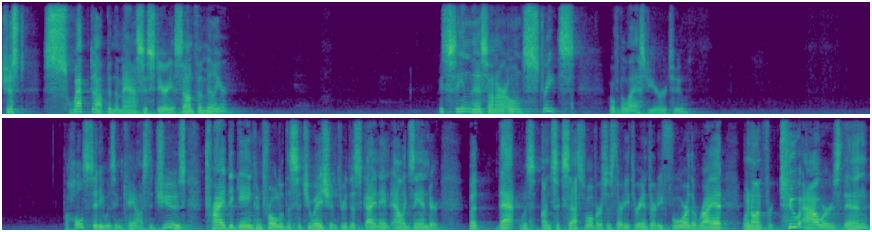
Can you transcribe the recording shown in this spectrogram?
Just swept up in the mass hysteria. Sound familiar? We've seen this on our own streets over the last year or two. The whole city was in chaos. The Jews tried to gain control of the situation through this guy named Alexander, but that was unsuccessful. Verses 33 and 34. The riot went on for two hours then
